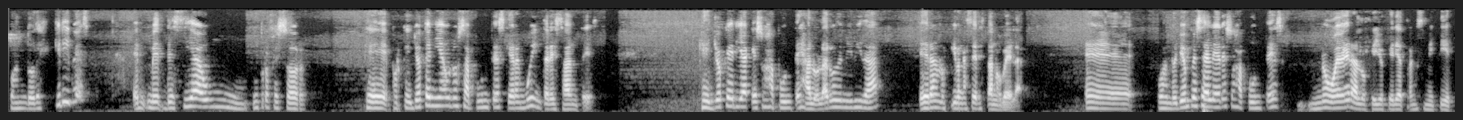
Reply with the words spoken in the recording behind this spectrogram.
cuando describes, eh, me decía un, profesor que, porque yo tenía unos apuntes que eran muy interesantes, que yo quería que esos apuntes a lo largo de mi vida eran los que iban a hacer esta novela. Eh, cuando yo empecé a leer esos apuntes, no era lo que yo quería transmitir.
